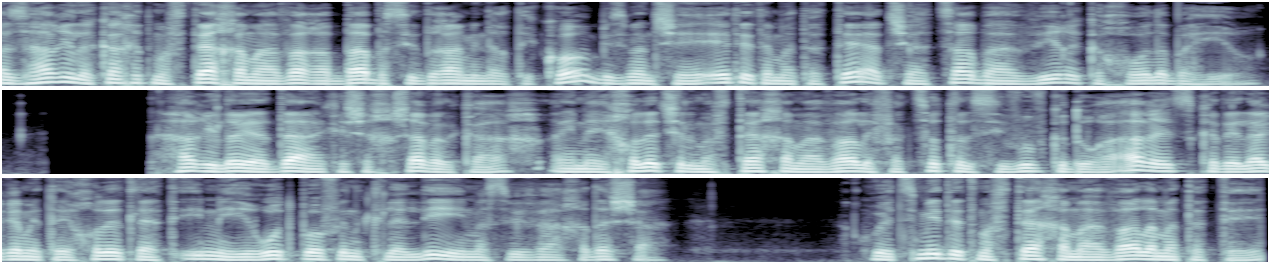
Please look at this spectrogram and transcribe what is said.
אז הארי לקח את מפתח המעבר הבא בסדרה מנרתיקו, בזמן שהאט את המטאטא עד שעצר באוויר הכחול הבהיר. הארי לא ידע, כשחשב על כך, האם היכולת של מפתח המעבר לפצות על סיבוב כדור הארץ כללה גם את היכולת להתאים מהירות באופן כללי עם הסביבה החדשה. הוא הצמיד את מפתח המעבר למטאטא,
